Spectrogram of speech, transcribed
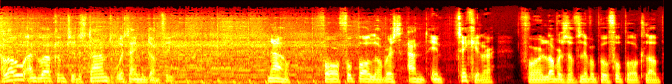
Hello and welcome to The Stand with Eamon Dunphy. Now, for football lovers and in particular for lovers of Liverpool Football Club,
